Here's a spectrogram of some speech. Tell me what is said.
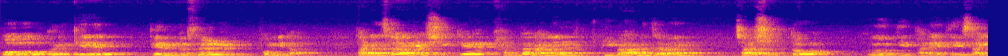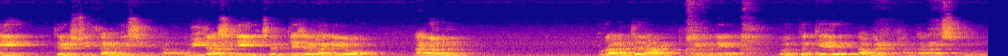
오 그렇게 되는 것을 봅니다. 다른 사람을 쉽게 판단하는 비방하는 자는 자신도 그 비판의 대상이 될 수 있다는 것입니다. 우리 자신이 절대적 아니요 나는 불완전함 때문에 어떻게 남을 판단할 수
